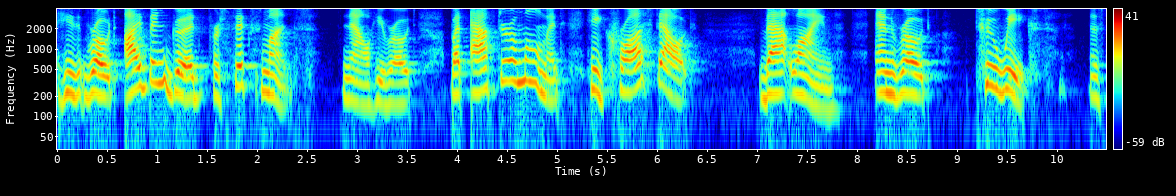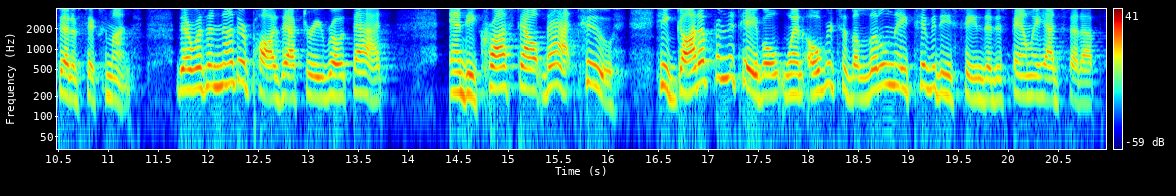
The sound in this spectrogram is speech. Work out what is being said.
He wrote, I've been good for six months now, he wrote, but after a moment, he crossed out that line and wrote two weeks instead of six months. There was another pause after he wrote that, and he crossed out that too. He got up from the table, went over to the little nativity scene that his family had set up.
